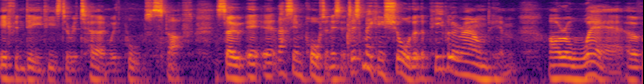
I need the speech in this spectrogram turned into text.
if indeed he's to return with Paul's stuff. So it, it, that's important, isn't it? Just making sure that the people around him are aware of,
